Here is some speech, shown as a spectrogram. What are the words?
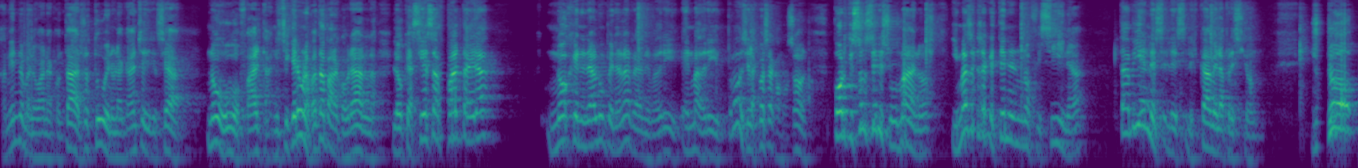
a mí no me lo van a contar. Yo estuve en una cancha y, o sea, no hubo falta, ni siquiera una falta para cobrarla. Lo que hacía esa falta era no generar un penal al Real de Madrid, en Madrid. Vamos a decir las cosas como son. Porque son seres humanos y más allá que estén en una oficina, también les, les, les cabe la presión. Yo,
